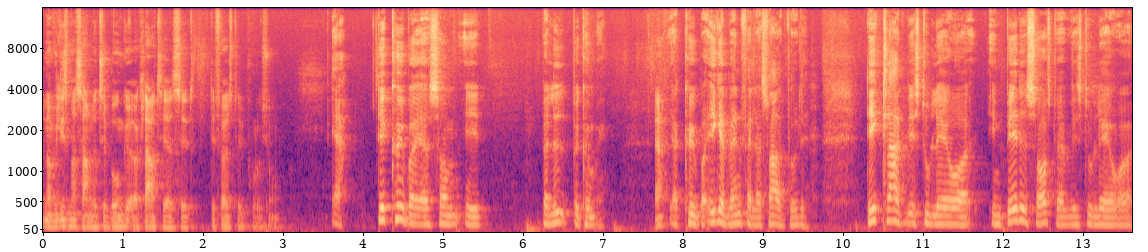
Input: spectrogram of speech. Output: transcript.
når vi ligesom har samlet til bunke og er klar til at sætte det første i produktion. Ja, det køber jeg som et valid bekymring. Ja. Jeg køber ikke, at vandfald er svaret på det. Det er klart, hvis du laver embedded software, hvis du laver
